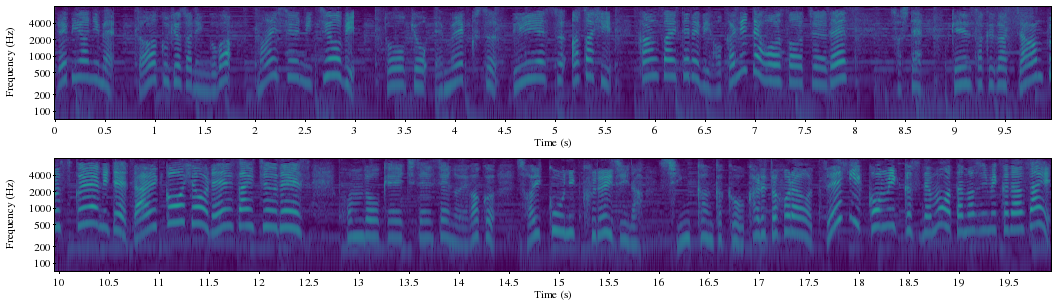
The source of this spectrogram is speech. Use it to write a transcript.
テレビアニメダークギャザリングは毎週日曜日東京 MX、BS 朝日、関西テレビ他にて放送中です。そして原作がジャンプスクエアにて大好評連載中です。近藤圭一先生の描く最高にクレイジーな新感覚オカルトホラーをぜひコミックスでもお楽しみください。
